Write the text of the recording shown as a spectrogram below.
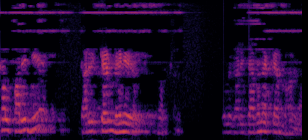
খাল পাড়ি দিয়ে গাড়ির ক্যাম্প ভেঙে গেল। বলে গাড়ি যাবে না ক্যাম্প ভাঙা।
